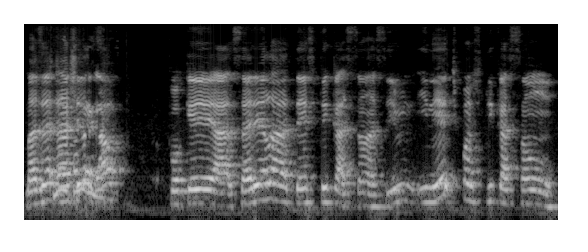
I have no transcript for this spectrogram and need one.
Mas é, eu achei legal, porque a série ela tem explicação assim, e nem é tipo uma explicação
